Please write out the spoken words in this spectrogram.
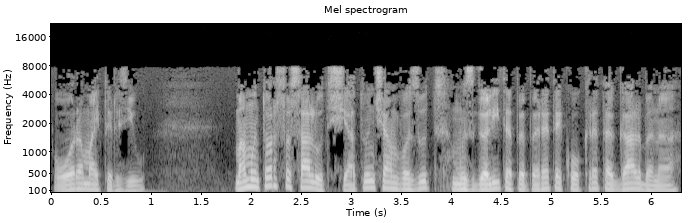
o oră mai târziu, m-am întors să salut și atunci am văzut mâzgălită pe perete cu o cretă galbenă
